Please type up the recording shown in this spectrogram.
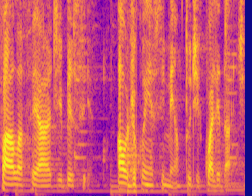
Fala SEAD BC. Áudio conhecimento de qualidade.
